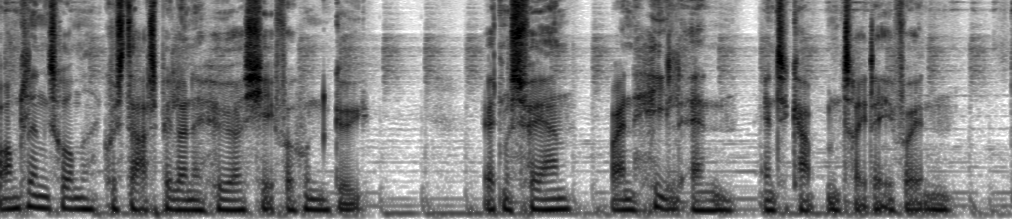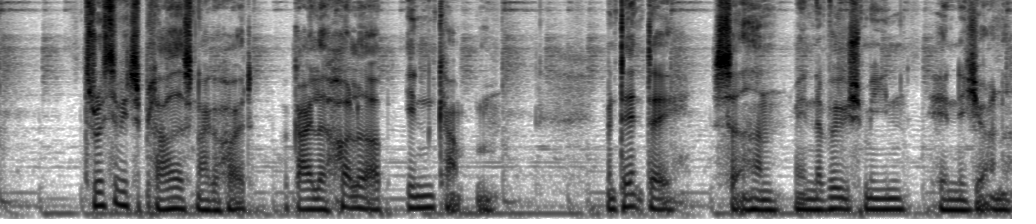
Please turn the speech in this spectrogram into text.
Fra omklædningsrummet kunne startspillerne høre cheferhunden gø. Atmosfæren var en helt anden end til kampen tre dage forinden. Trusevic plejede at snakke højt og gejlede holdet op inden kampen. Men den dag sad han med en nervøs mine hen i hjørnet.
